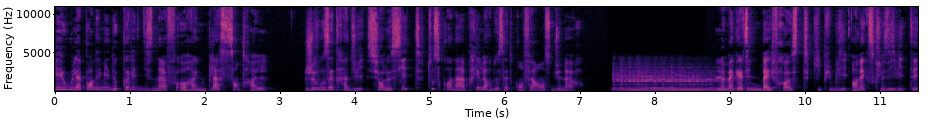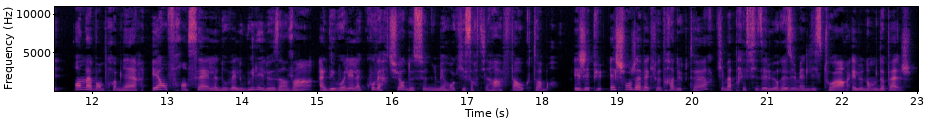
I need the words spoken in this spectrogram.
et où la pandémie de Covid-19 aura une place centrale. Je vous ai traduit sur le site tout ce qu'on a appris lors de cette conférence d'une heure. Le magazine Bifrost, qui publie en exclusivité, en avant-première et en français la nouvelle Willy le Zinzin, a dévoilé la couverture de ce numéro qui sortira fin octobre. Et j'ai pu échanger avec le traducteur qui m'a précisé le résumé de l'histoire et le nombre de pages.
